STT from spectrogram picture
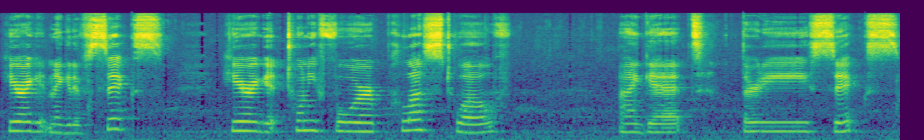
Here I get negative 6. Here I get 24 plus 12. I get 36.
